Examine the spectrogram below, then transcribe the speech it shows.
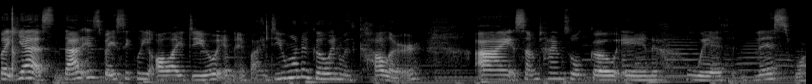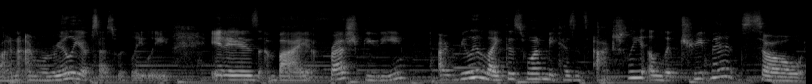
But yes, that is basically all I do. And if I do wanna go in with color, I sometimes will go in with this one I'm really obsessed with lately. It is by Fresh Beauty. I really like this one because it's actually a lip treatment. So,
